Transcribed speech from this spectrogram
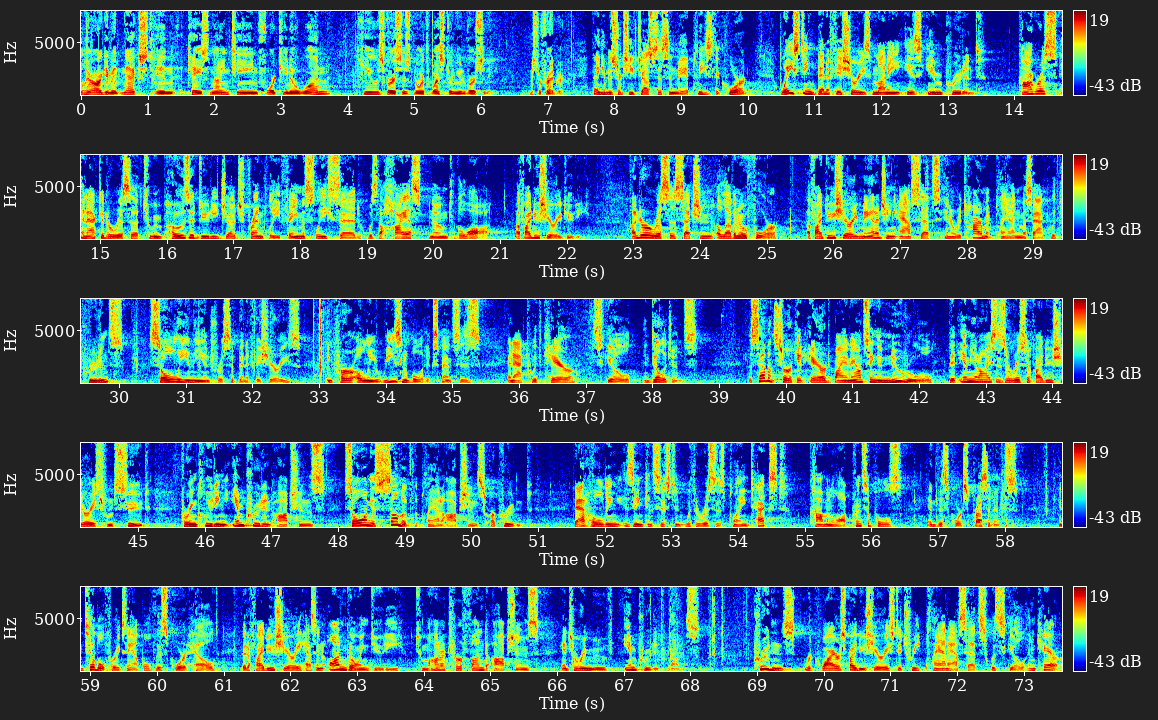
You'll hear argument next in case 19-1401, Hughes versus Northwestern University. Mr. Frederick. Thank you, Mr. Chief Justice, and may it please the court. Wasting beneficiaries' money is imprudent. Congress enacted ERISA to impose a duty Judge Friendly famously said was the highest known to the law, a fiduciary duty. Under ERISA Section 1104, a fiduciary managing assets in a retirement plan must act with prudence, solely in the interests of beneficiaries, incur only reasonable expenses, and act with care, skill, and diligence. The Seventh Circuit erred by announcing a new rule that immunizes ERISA fiduciaries from suit for including imprudent options so long as some of the plan options are prudent. That holding is inconsistent with ERISA's plain text, common law principles, and this court's precedents. In Tibble, for example, this court held that a fiduciary has an ongoing duty to monitor fund options and to remove imprudent ones. Prudence requires fiduciaries to treat plan assets with skill and care.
